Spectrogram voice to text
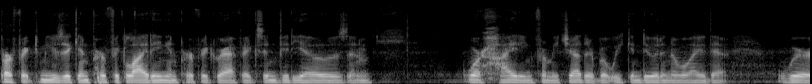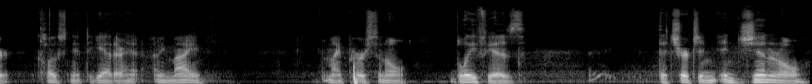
perfect music and perfect lighting and perfect graphics and videos and we're hiding from each other, but we can do it in a way that we're close knit together. I mean, my my personal belief is the church in, in general,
